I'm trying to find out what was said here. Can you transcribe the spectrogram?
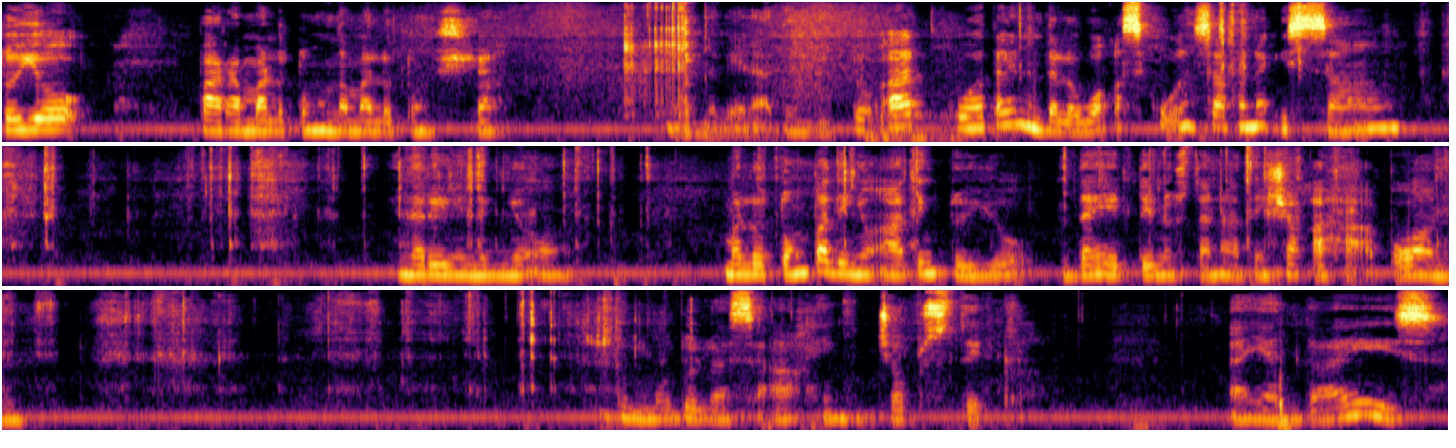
tuyo para malutong na malutong siya. Ilagay natin dito. At kuha tayo ng dalawa kasi kulang sa akin ng isang. Naririnig nyo oh. Malutong pa din yung ating tuyo dahil tinusta natin siya kahapon. Dumudula sa aking chopstick. Ayan guys.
